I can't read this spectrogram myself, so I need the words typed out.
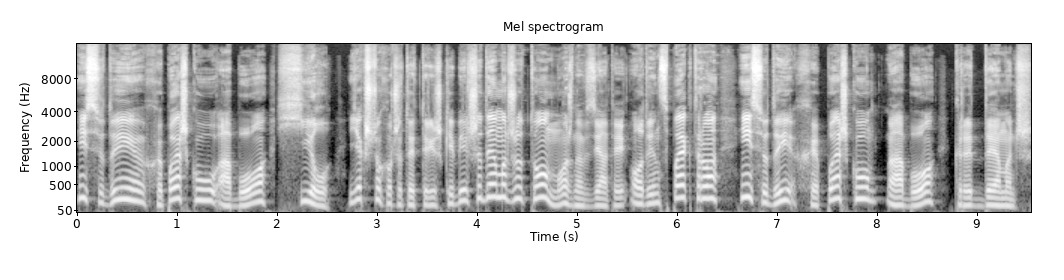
і сюди хпшку або хіл. Якщо хочете трішки більше демеджу, то можна взяти один спектро і сюди хпшку або крит демедж.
